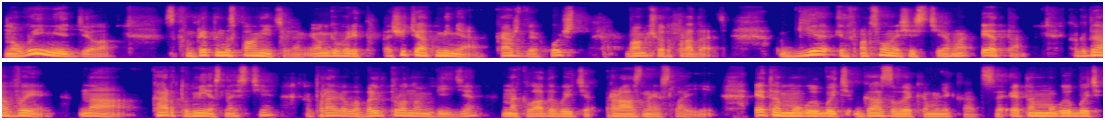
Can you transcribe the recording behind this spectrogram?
Но вы имеете дело с конкретным исполнителем. И он говорит, тащите от меня. Каждый хочет вам что-то продать. Геоинформационная система – это когда вы на карту местности, как правило, в электронном виде накладываете разные слои. Это могут быть газовые коммуникации, это могут быть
